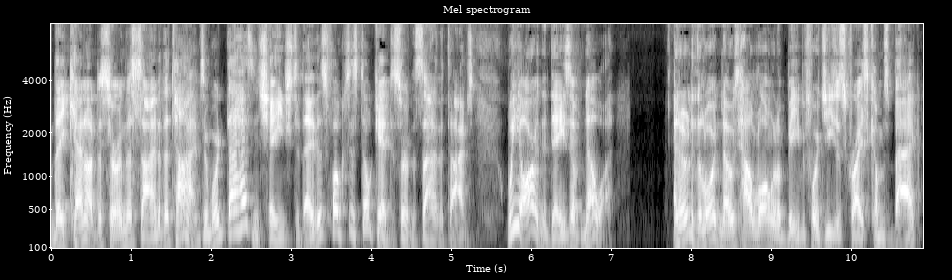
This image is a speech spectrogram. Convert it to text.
They cannot discern the sign of the times. And that hasn't changed today. This folks still can't discern the sign of the times. We are in the days of Noah. And only the Lord knows how long it'll be before Jesus Christ comes back.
